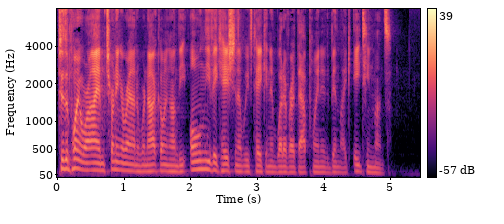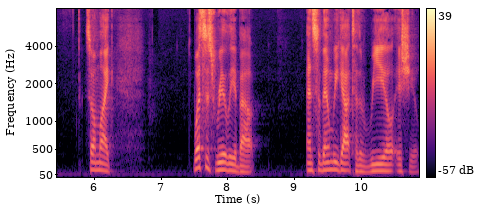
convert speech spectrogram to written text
to the point where I am turning around and we're not going on the only vacation that we've taken in whatever at that point it had been like 18 months. So I'm like, what's this really about? And so then we got to the real issue.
